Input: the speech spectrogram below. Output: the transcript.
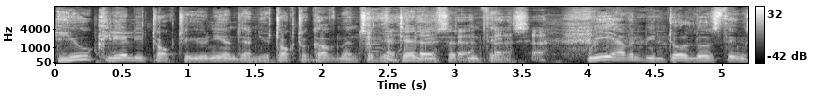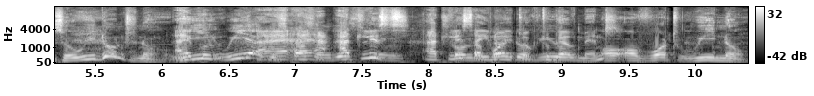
You clearly talk to unions and you talk to government, so they tell you certain things. We haven't been told those things, so we don't know. I we, could- we are I- I- discussing I- this at least- at least I know I point of talk to government. Of, of what we know.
